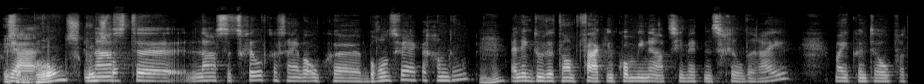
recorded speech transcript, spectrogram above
Is ja, dat brons? Naast, uh, naast het schilderen zijn we ook uh, bronswerken gaan doen. Mm -hmm. En ik doe dat dan vaak in combinatie met een schilderij. Maar je kunt ook wat,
